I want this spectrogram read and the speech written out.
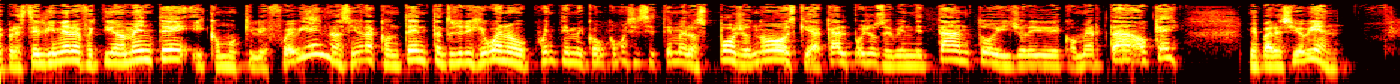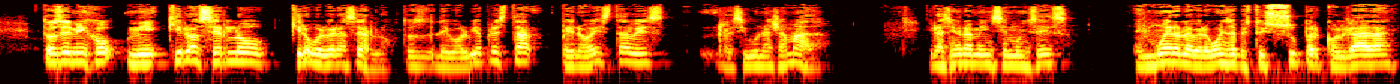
Le presté el dinero efectivamente y como que le fue bien, la señora contenta. Entonces yo le dije, bueno, cuénteme cómo, es ese tema de los pollos. No, es que acá el pollo se vende tanto y yo le di de comer tanto. Ok, me pareció bien. Entonces me dijo, "Me- quiero hacerlo, quiero volver a hacerlo. Entonces le volví a prestar, pero esta vez recibo una llamada. Y la señora me dice, Moisés, me muero la vergüenza, pero estoy súper colgada.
